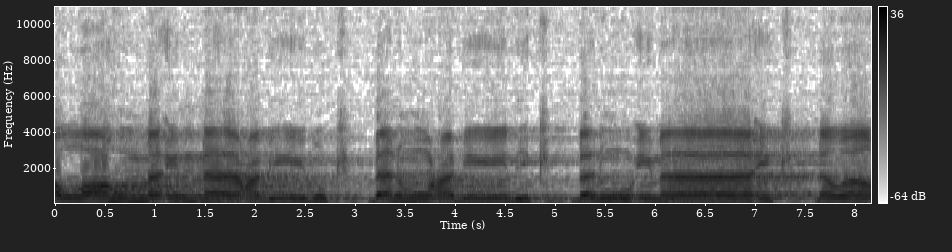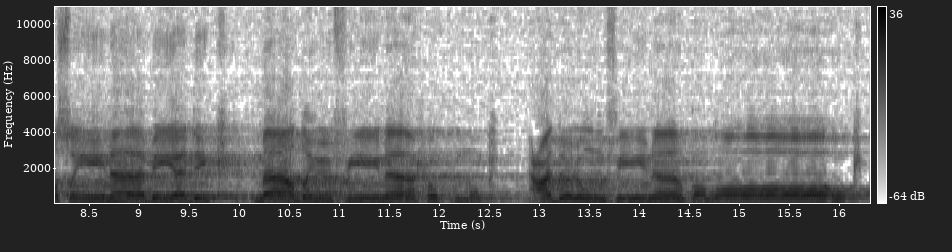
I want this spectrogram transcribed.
اللهم إنا عبيدك بنو عبيدك بنو إمائك نواصينا بيدك ماض فينا حكمك عدل فينا قضاؤك.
